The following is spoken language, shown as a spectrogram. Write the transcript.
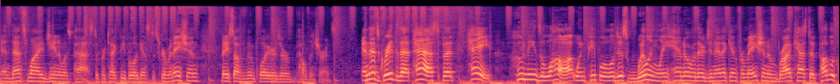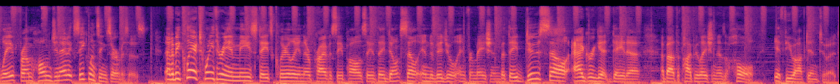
and that's why GINA was passed to protect people against discrimination based off of employers or health insurance. And that's great that that passed, but hey, who needs a law when people will just willingly hand over their genetic information and broadcast it publicly from home genetic sequencing services? Now, to be clear, 23andMe states clearly in their privacy policy that they don't sell individual information, but they do sell aggregate data about the population as a whole if you opt into it.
